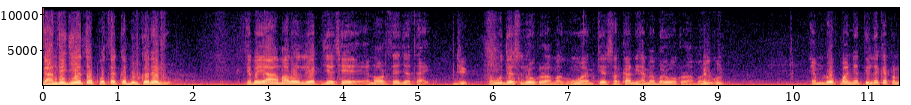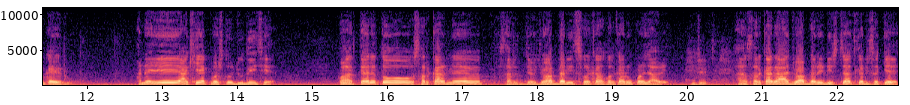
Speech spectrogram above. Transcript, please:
ગાંધીજીએ તો પોતે કબૂલ કરેલું કે ભાઈ આ મારો લેખ જે છે એનો અર્થ એ જ થાય. જી. તો હું દેશદ્રોહ કરવા માંગુ. હું એમ કે સરકારની સામે બળવો કરવા માંગુ. બિલકુલ. એમ લોકમાન્ય તિલકે પણ કહેલું. અને એ આખી એક વસ્તુ જુદી છે. પણ અત્યારે તો સરકારને જવાબદારી સરકાર સરકાર ઉપર જ આવે. જી. અને સરકારે આ જવાબદારી ડિસ્ચાર્જ કરી શકે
